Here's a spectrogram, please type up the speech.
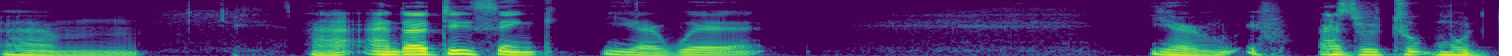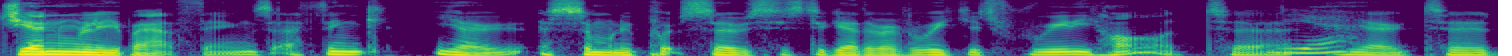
Um, uh, and I do think, you know, we're, you know, if, as we talk more generally about things, I think, you know, as someone who puts services together every week, it's really hard to, yeah. you know, to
